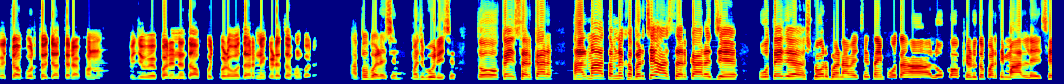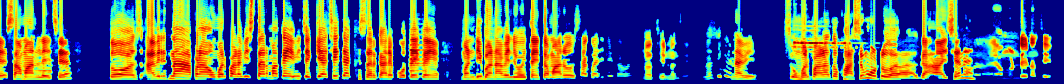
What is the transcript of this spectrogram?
વેચવા પૂરતો જાતે રાખવાનું. બીજું વેપારીને તો આપવું જ પડે. વધારે નીકળે તો શું કરે? આપવું પડે છે. મજબૂરી છે. તો કઈ સરકાર હાલમાં તમને ખબર છે આ સરકાર જે પોતે જ સ્ટોર બનાવે છે ત્યાં પોતા લોકો ખેડૂતો પરથી માલ લે છે સામાન લે છે. તો આવી રીતના આપણા ઉમરપાડા વિસ્તારમાં કઈ એવી જગ્યા છે ત્યાં સરકારે પોતે કઈ મંડી બનાવેલી હોય ત્યાં તમારો શાકભાજી લેતા હોય? નથી નથી. નથી બનાવી. ઉમરપાડા તો ખાસું મોટું છે ને? મંડી નથી.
